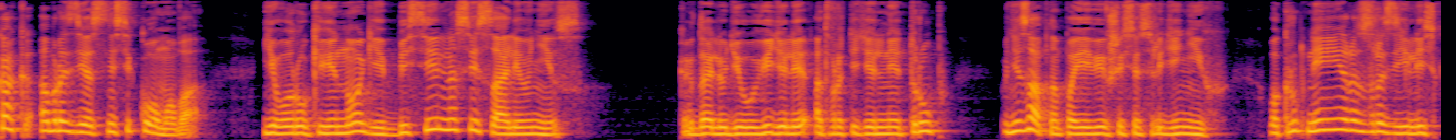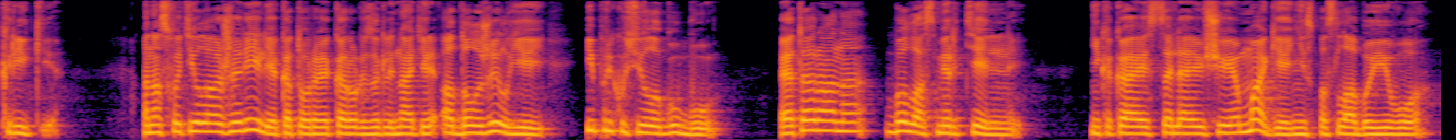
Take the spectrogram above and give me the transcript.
как образец насекомого – его руки и ноги бессильно свисали вниз. Когда люди увидели отвратительный труп, внезапно появившийся среди них, вокруг ней разразились крики. Она схватила ожерелье, которое король-заклинатель одолжил ей, и прикусила губу. Эта рана была смертельной. Никакая исцеляющая магия не спасла бы его.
